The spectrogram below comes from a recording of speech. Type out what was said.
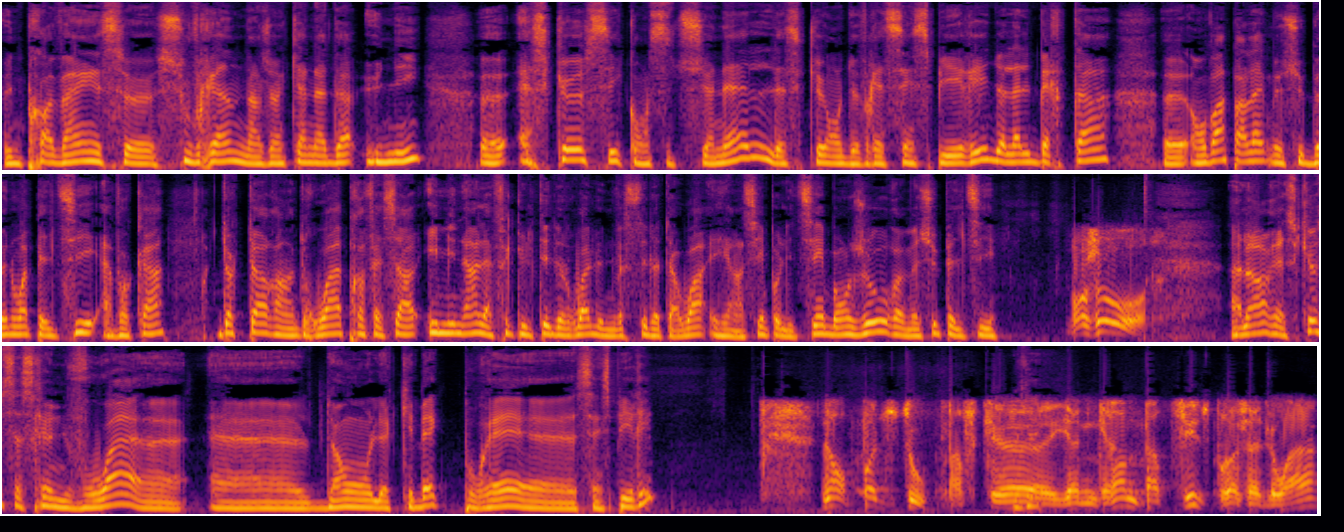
une province euh, souveraine dans un Canada uni. Euh, Est-ce que c'est constitutionnel? Est-ce qu'on devrait s'inspirer de l'Alberta? on va en parler avec M. Benoît Pelletier, avocat, docteur en droit, professeur éminent à la faculté de droit de l'Université d'Ottawa et ancien politicien. Bonjour, M. Pelletier. Bonjour. Alors, est-ce que ce serait une voie dont le Québec pourrait s'inspirer? Non, pas du tout, parce que euh, il y a une grande partie du projet de loi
